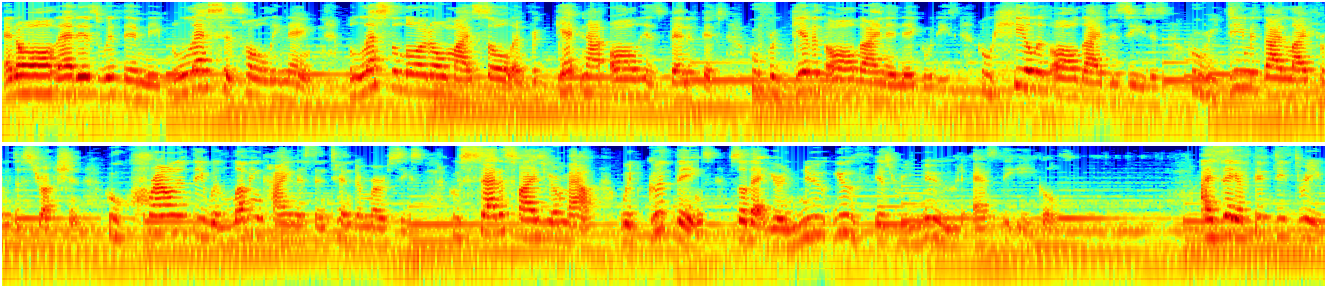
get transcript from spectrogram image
and all that is within me. Bless his holy name. Bless the Lord, O my soul, and forget not all his benefits, who forgiveth all thine iniquities, who healeth all thy diseases, who redeemeth thy life from destruction, who crowneth thee with loving kindness and tender mercies, who satisfies your mouth with good things, so that your new youth is renewed as the eagles. Isaiah 53,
